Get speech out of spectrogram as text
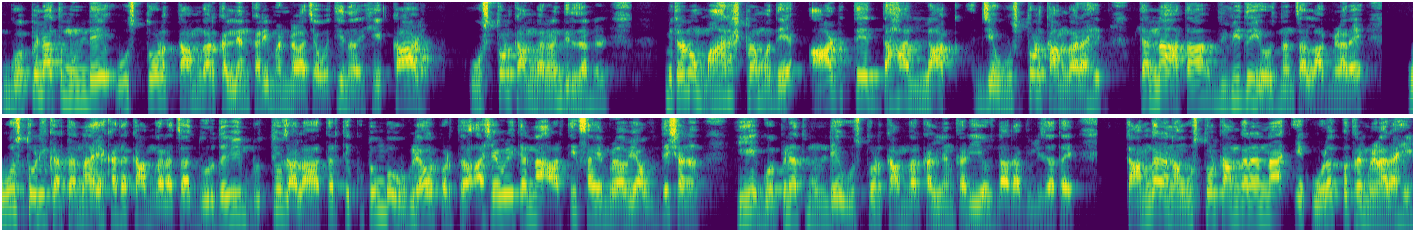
गोपीनाथ मुंडे ऊसतोड कामगार कल्याणकारी मंडळाच्या वतीनं हे कार्ड ऊसतोड कामगारांना दिले जाणार आहे. मित्रांनो महाराष्ट्रामध्ये आठ ते दहा लाख जे ऊसतोड कामगार आहेत त्यांना आता विविध योजनांचा लाभ मिळणार आहे. ऊस तोडी करताना एखाद्या कामगाराचा दुर्दैवी मृत्यू झाला तर ते कुटुंब उघड्यावर पडतं. अशा वेळी त्यांना आर्थिक सहाय्य मिळावं या उद्देशानं ही गोपीनाथ मुंडे ऊसतोड कामगार कल्याणकारी योजना राबवली जात आहे. कामगारांना ऊसतोड कामगारांना एक ओळखपत्र मिळणार आहे.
